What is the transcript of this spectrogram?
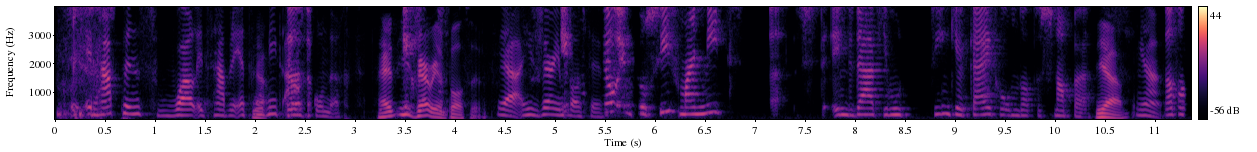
It, it happens while it's happening. Het wordt Ja. niet aangekondigd. Hij is he's very impulsive. Ja, he's very ik impulsive. ben heel impulsief, maar niet. Eh, st- inderdaad, je moet tien keer kijken om dat te snappen. Ja, Ja. Dat had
